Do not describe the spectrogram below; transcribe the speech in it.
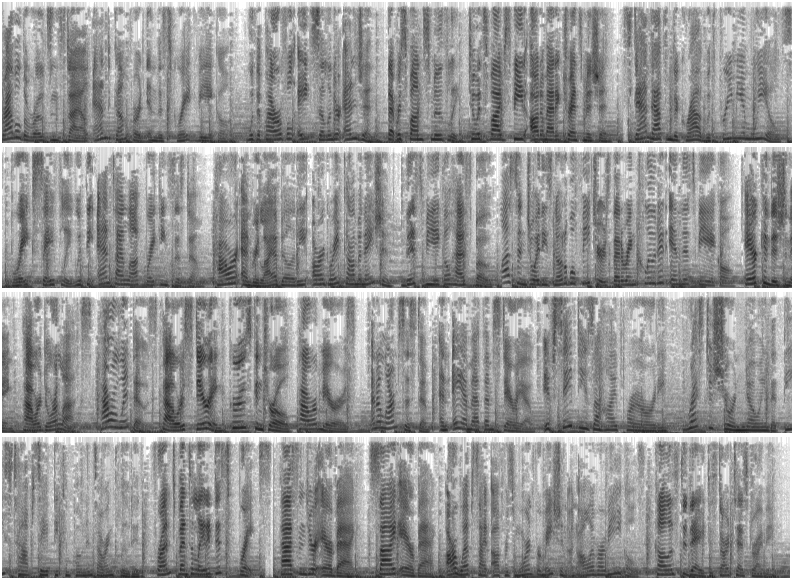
Travel the roads in style and comfort in this great vehicle with a powerful eight cylinder engine that responds smoothly to its five speed automatic transmission. Stand out from the crowd with premium wheels. Brake safely with the anti lock braking system. Power and reliability are a great combination. This vehicle has both. Plus, enjoy these notable features that are included in this vehicle air conditioning, power door locks, power windows, power steering, cruise control, power mirrors an alarm system, an AM FM stereo. If safety is a high priority, rest assured knowing that these top safety components are included. Front ventilated disc brakes, passenger airbag, side airbag. Our website offers more information on all of our vehicles. Call us today to start test driving.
